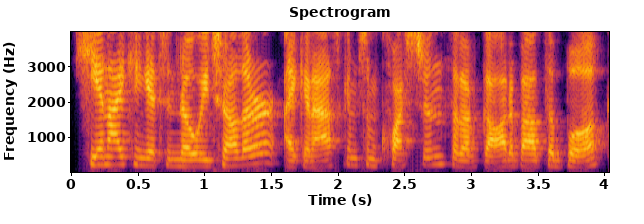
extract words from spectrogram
he and I can get to know each other. I can ask him some questions that I've got about the book.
